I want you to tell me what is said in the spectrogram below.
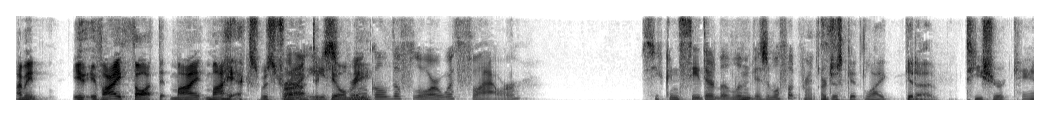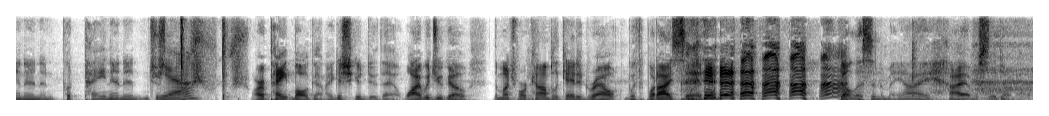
I mean, if, if I thought that my my ex was trying well, to kill me, sprinkle the floor with flour, so you can see their little invisible footprints. or just get like get a t-shirt cannon and put paint in it and just Yeah. or a paintball gun. I guess you could do that. Why would you go the much more complicated route with what I said? don't listen to me. I I obviously don't know what I'm talking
